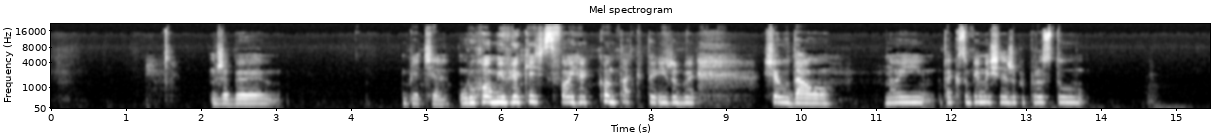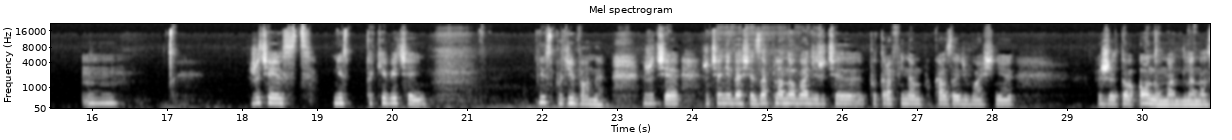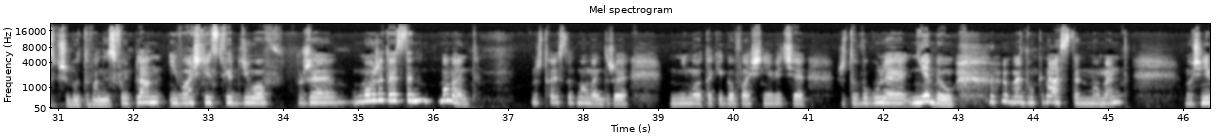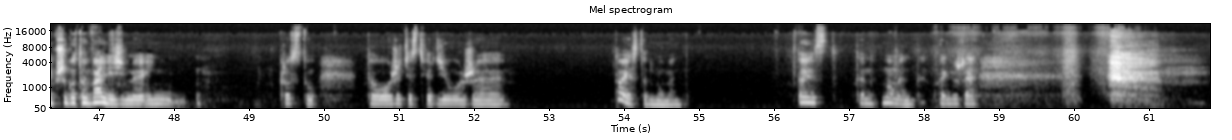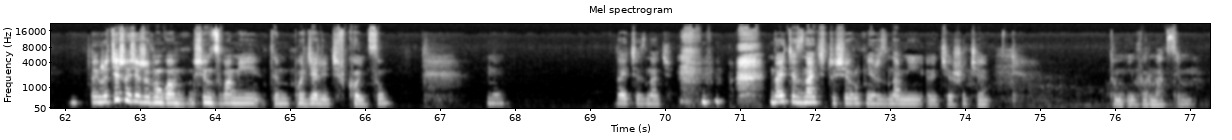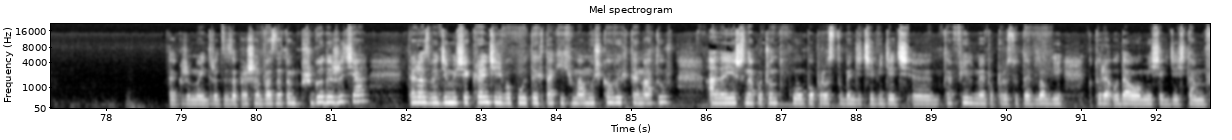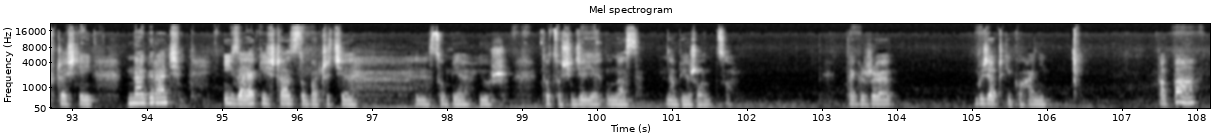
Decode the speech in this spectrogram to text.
żeby wiecie, uruchomił jakieś swoje kontakty i żeby się udało. No i tak sobie myślę, że po prostu mm, życie jest nies- takie, wiecie, niespodziewane. Życie, życia nie da się zaplanować, życie potrafi nam pokazać właśnie, że to ono ma dla nas przygotowany swój plan i właśnie stwierdziło, że może to jest ten moment, że to jest ten moment, że mimo takiego właśnie, wiecie, że to w ogóle nie był według nas ten moment, bo się nie przygotowaliśmy i po prostu to życie stwierdziło, że to jest ten moment. To jest ten moment. Także. Także cieszę się, że mogłam się z Wami tym podzielić w końcu. No. Dajcie znać. Dajcie znać, czy się również z nami y, cieszycie tą informacją. Także moi drodzy, zapraszam Was na tą przygodę życia. Teraz będziemy się kręcić wokół tych takich mamuśkowych tematów, ale jeszcze na początku po prostu będziecie widzieć y, te filmy, po prostu te vlogi, które udało mi się gdzieś tam wcześniej nagrać i za jakiś czas zobaczycie y, sobie już to, co się dzieje u nas na bieżąco. Także buziaczki, kochani. Pa, pa!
